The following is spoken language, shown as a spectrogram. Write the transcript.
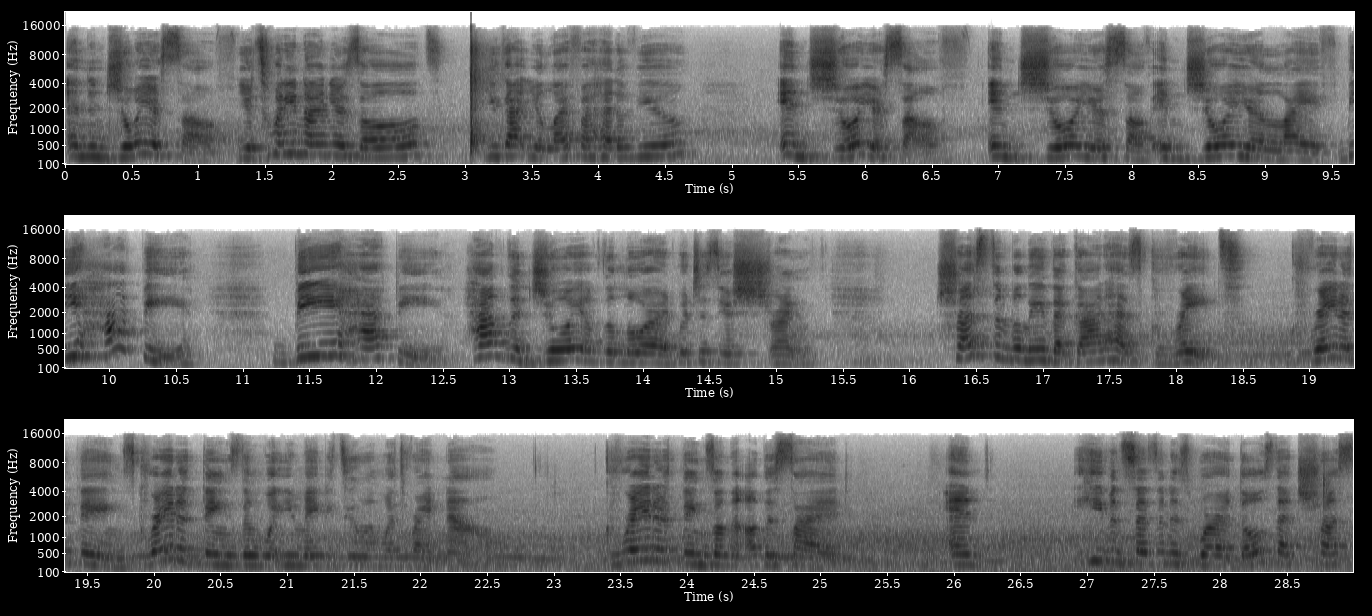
And enjoy yourself. You're 29 years old. You got your life ahead of you. Enjoy yourself. Enjoy yourself. Enjoy your life. Be happy. Be happy. Have the joy of the Lord, which is your strength. Trust and believe that God has great greater things, greater things than what you may be dealing with right now. Greater things on the other side. And he even says in his word, those that trust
